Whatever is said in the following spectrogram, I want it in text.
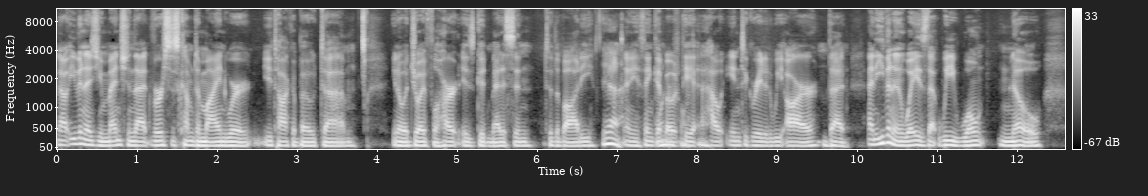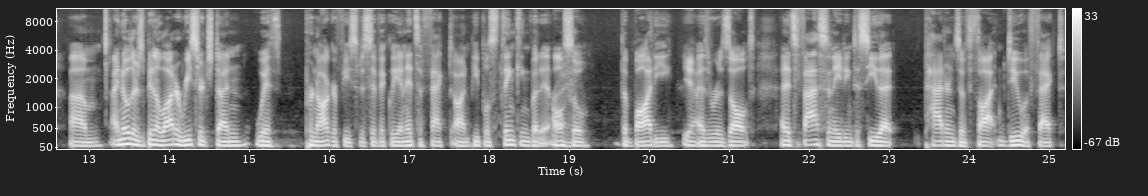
Now, even as you mentioned that, verses come to mind where you talk about, um, you know, a joyful heart is good medicine to the body. Yeah. And you think Wonderful. about the, how integrated we are mm-hmm. that, and even in ways that we won't know. Um, I know there's been a lot of research done with pornography specifically and its effect on people's thinking, but it right. also the body yeah. as a result. And it's fascinating to see that patterns of thought do affect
